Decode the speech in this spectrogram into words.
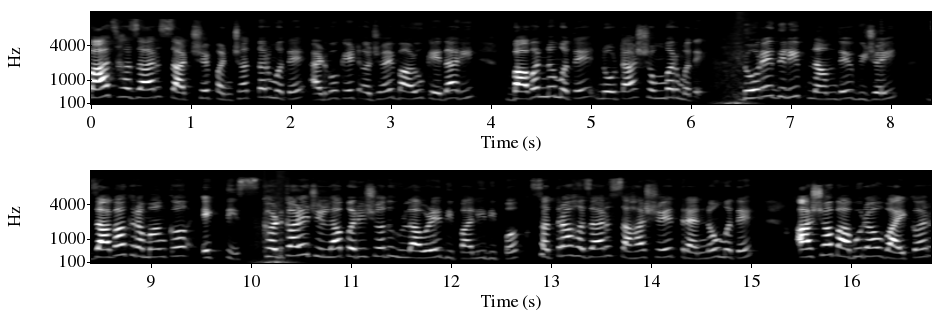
पाच हजार सातशे पंच्याहत्तर मते. ॲडव्होकेट अजय बाळू केदारी बावन्न मते. नोटा शंभर मते. ढोरे दिलीप नामदेव विजयी. जागा क्रमांक एकतीस. खडकाळे जिल्हा परिषद हुलावळे दीपाली दीपक सतरा हजार सहाशे त्र्याण्णव मते आशा बाबूराव वायकर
